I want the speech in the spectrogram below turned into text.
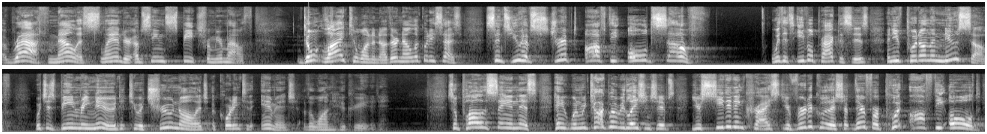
wrath, malice, slander, obscene speech from your mouth. Don't lie to one another. Now, look what he says. Since you have stripped off the old self with its evil practices, and you've put on the new self, which is being renewed to a true knowledge according to the image of the one who created it. So, Paul is saying this hey, when we talk about relationships, you're seated in Christ, you're vertical relationship, therefore put off the old.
